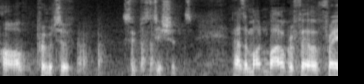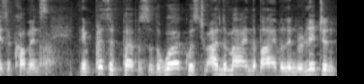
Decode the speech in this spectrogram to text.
of primitive superstitions. As a modern biographer of Frazer comments, the implicit purpose of the work was to undermine the Bible in religion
